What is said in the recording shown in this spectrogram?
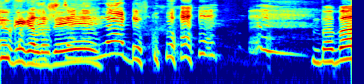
ঢুকে গেল রে। বাবা!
